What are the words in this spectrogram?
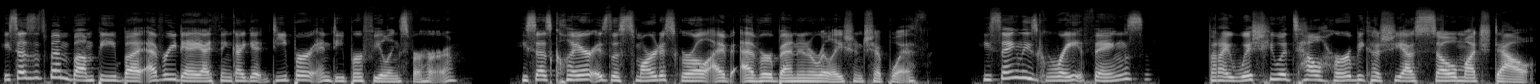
He says it's been bumpy, but every day I think I get deeper and deeper feelings for her. He says Claire is the smartest girl I've ever been in a relationship with. He's saying these great things, but I wish he would tell her because she has so much doubt.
